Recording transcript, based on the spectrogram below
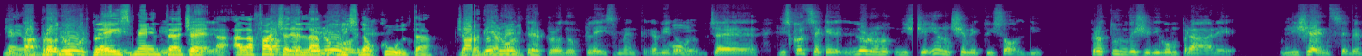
che Beh, va product placement il, il, cioè alla faccia della pubblicità oltre. occulta. Cioè, Va ben oltre il product placement, capito? Oh. Cioè, il discorso è che loro non, dice io non ci metto i soldi, però tu invece di comprare licenze per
